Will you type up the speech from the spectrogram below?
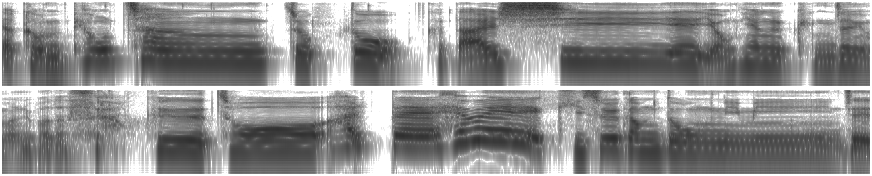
약간 평창 쪽도 그 날씨의 영향을 굉장히 많이 받았어요. 그 저 할 때 해외 기술 감독님이 이제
